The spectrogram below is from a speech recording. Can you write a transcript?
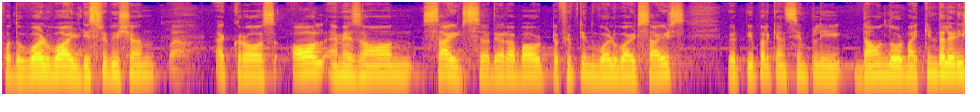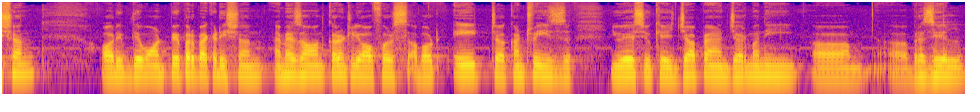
for the worldwide distribution Wow. across all Amazon sites. Uh, there are about 15 worldwide sites where people can simply download my Kindle edition, or if they want paperback edition, Amazon currently offers about eight uh, countries US, UK, Japan, Germany, um, uh, Brazil,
